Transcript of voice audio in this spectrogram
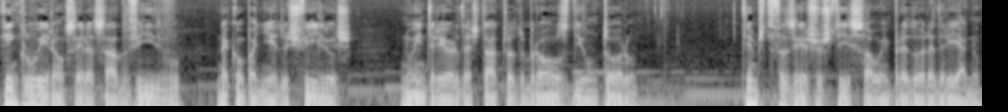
que incluíram ser assado vivo na companhia dos filhos no interior da estátua de bronze de um touro temos de fazer justiça ao imperador Adriano.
